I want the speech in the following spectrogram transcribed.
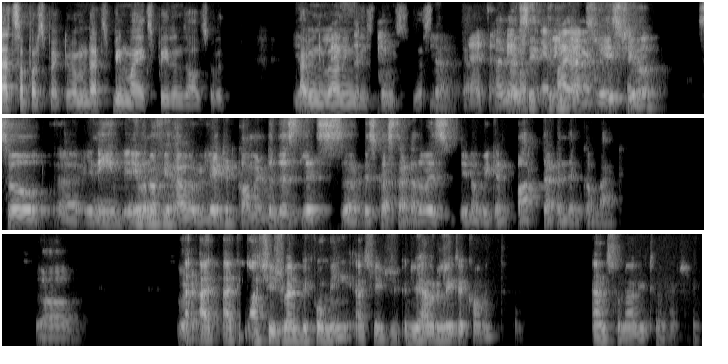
that's a perspective. I mean that's been my experience also with Yeah. having learning That's these things just Yeah. yeah. And I famous see three FIR hands raised here. So uh, any any one of you have a related comment to this? Let's uh, discuss that. Otherwise, you know, we can park that and then come back. Uh, go ahead. I, I think Ashish went before me. Ashish, do you have a related comment? And Sonali too, actually.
